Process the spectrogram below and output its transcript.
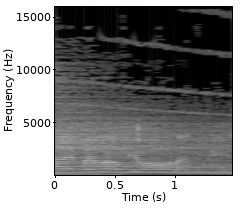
life. I love you all and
